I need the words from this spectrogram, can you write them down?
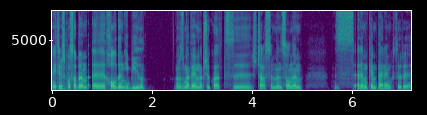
No i tym sposobem e, Holden i Bill rozmawiają na przykład e, z Charlesem Mansonem, z Edem Kemperem, który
